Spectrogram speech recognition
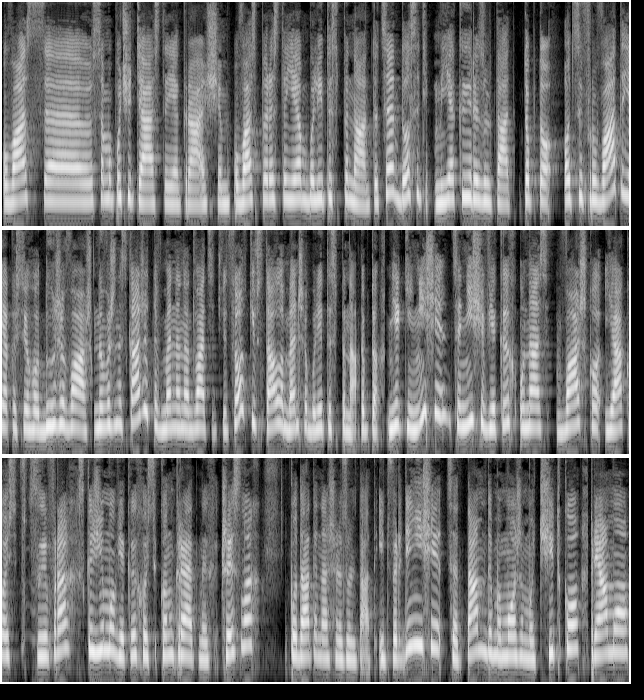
у вас е, самопочуття стає кращим, у вас перестає боліти спина, то це досить м'який результат. Тобто оцифрувати якось його дуже важко. Ну ви ж не скажете, в мене на 20% стало менше боліти спина. Тобто м'які ніші це ніші, в яких у нас важко якось в цифрах, скажімо, в якихось конкретних числах подати наш результат. І тверді ніші це там, де ми можемо чітко прямо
